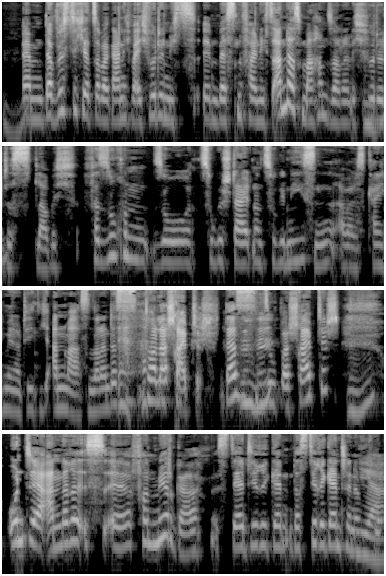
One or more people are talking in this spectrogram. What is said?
Mhm. Ähm, da wüsste ich jetzt aber gar nicht, weil ich würde nichts, im besten Fall nichts anders machen, sondern ich würde mhm. das, glaube ich, versuchen, so zu gestalten und zu genießen. Aber das kann ich mir natürlich nicht anmaßen, sondern das ist ein toller Schreibtisch. Das ist ein mhm. super Schreibtisch. Mhm. Und der andere ist äh, von Mirga, ist der Dirigent, das Dirigentinnenpult. Ja.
